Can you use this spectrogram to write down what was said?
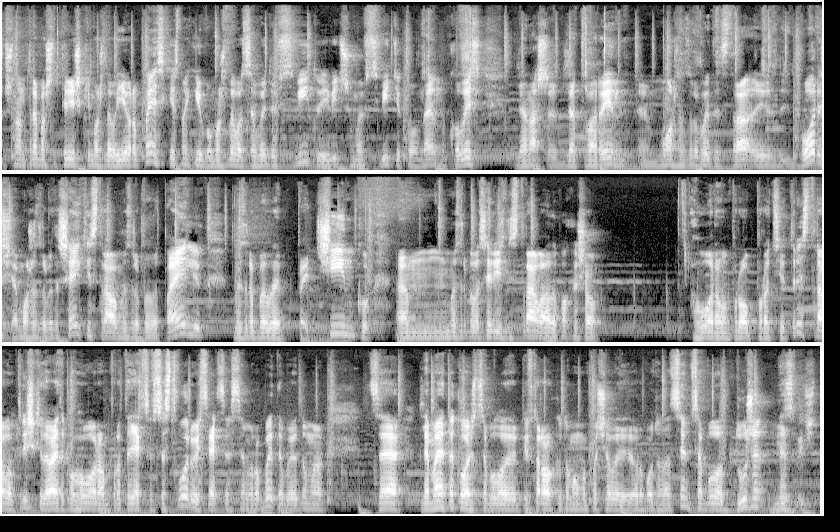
що нам треба ще трішки, можливо, європейських смаків, бо можливо це вийде в світ. Уявіть, що ми в світі, коли ну, колись для наших для тварин можна зробити стра... борщ, а можна зробити ще якісь страви. Ми зробили паелью, ми зробили печінку, ем, ми зробили все різні страви, але поки що. Говоримо про, про ці три страви. Трішки давайте поговоримо про те, як це все створюється, як це всім робити. Бо я думаю, це для мене також це було півтора року тому. Ми почали роботу над цим. Це було дуже незвично.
